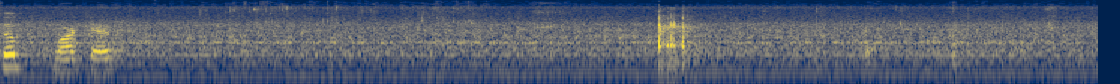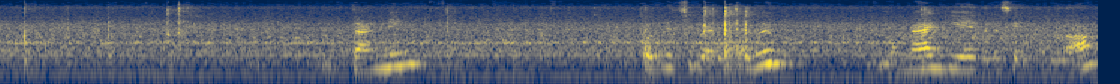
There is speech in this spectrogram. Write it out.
Cup water. தண்ணி கொதிச்சு வரும்போது மேகியை இதில் சேர்த்துக்கலாம்.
